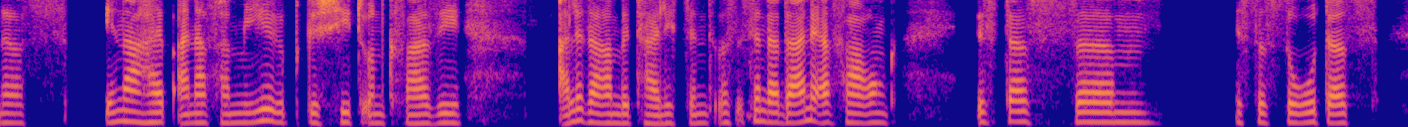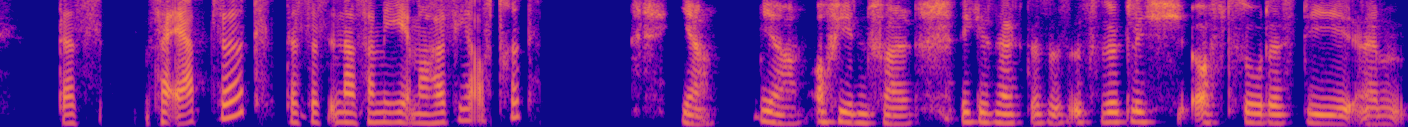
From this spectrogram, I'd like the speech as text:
das innerhalb einer Familie geschieht und quasi alle daran beteiligt sind. Was ist denn da deine Erfahrung? Ist das, ähm, ist das so, dass das vererbt wird, dass das in der Familie immer häufiger auftritt? Ja, ja, auf jeden Fall. Wie gesagt, also es ist wirklich oft so, dass die ähm,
